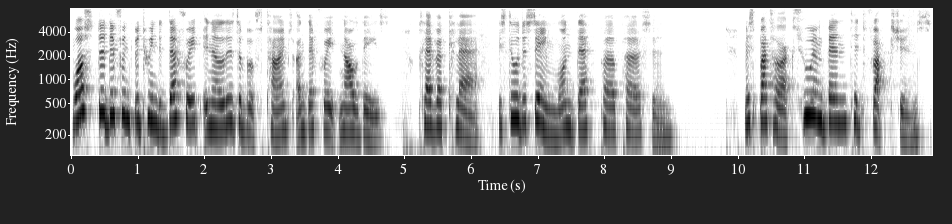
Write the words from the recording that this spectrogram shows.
what's the difference between the death rate in Elizabeth times and death rate nowadays? Clever Claire, it's still the same, one death per person. Miss Battleaxe, who invented fractions?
